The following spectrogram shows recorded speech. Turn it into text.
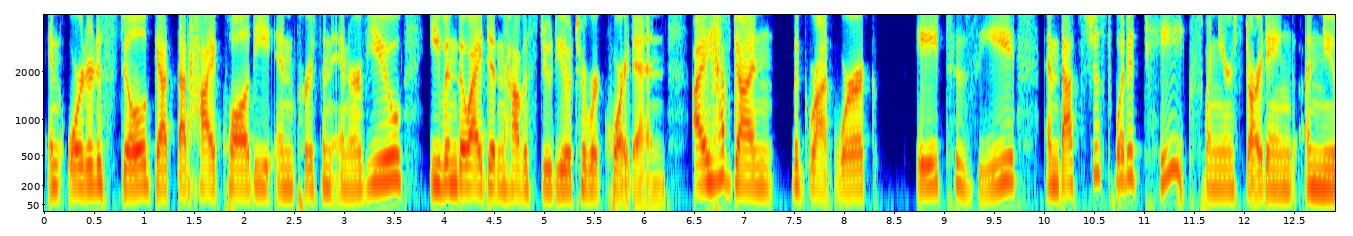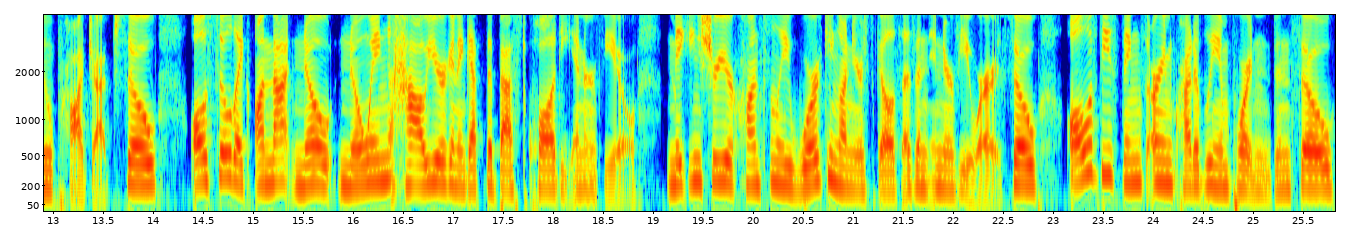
in order to still get that high quality in person interview, even though I didn't have a studio to record in. I have done the grunt work a to Z. And that's just what it takes when you're starting a new project. So, also, like on that note, knowing how you're going to get the best quality interview, making sure you're constantly working on your skills as an interviewer. So, all of these things are incredibly important. And so,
